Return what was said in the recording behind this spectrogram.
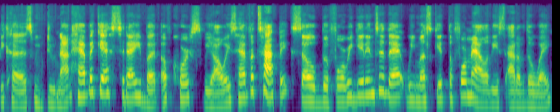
because we do not have a guest today, but of course, we always have a topic. So before we get into that, we must get the formalities out of the way.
